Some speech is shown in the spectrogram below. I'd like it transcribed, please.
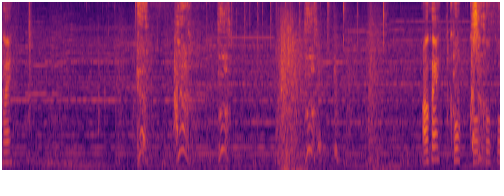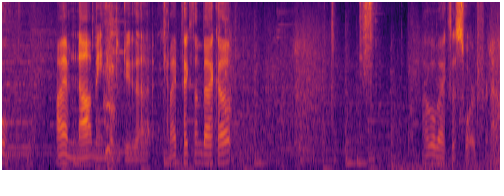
Okay. Okay, cool, cool, cool, cool. I am not meaning to do that. Can I pick them back up? I'll go back to sword for now.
